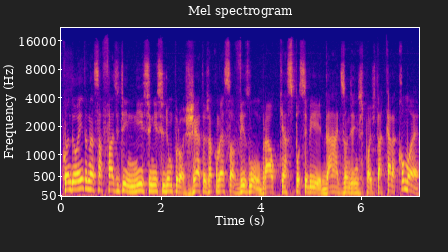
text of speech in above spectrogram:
Quando eu entro nessa fase de início, início de um projeto, eu já começo a vislumbrar o que as possibilidades, onde a gente pode estar. Cara, como é,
